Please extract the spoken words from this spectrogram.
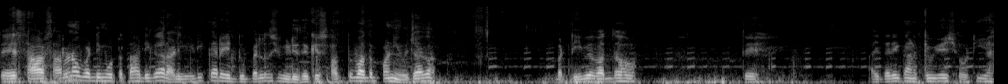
ਤੇ ਸਾਰ ਸਾਰਿਆਂ ਨਾਲੋਂ ਵੱਡੀ ਮੋਟਰ ਤੁਹਾਡੀ ਘਰ ਵਾਲੀ ਜਿਹੜੀ, ਘਰੇ ਤੋਂ ਪਹਿਲਾਂ ਤੁਸੀਂ ਵੀਡੀਓ ਦੇਖੀ, ਸਭ ਤੋਂ ਵੱਧ ਪਾਣੀ ਹੋ ਜਾਏਗਾ। ਵੱਡੀ ਵੀ ਵੱਧ ਉਹ। ਤੇ ਇਧਰ ਹੀ ਕਣਕ ਵੀ ਇਹ ਛੋਟੀ ਹੈ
